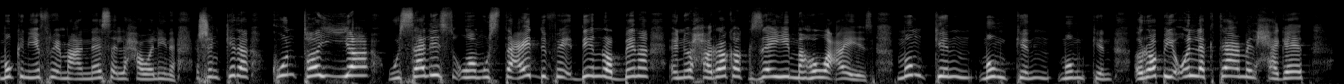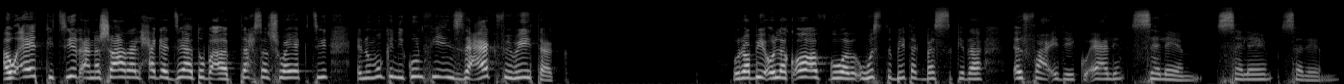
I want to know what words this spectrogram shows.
ممكن يفرق مع الناس اللي حوالينا. عشان كده كون طيع وسلس ومستعد في ايدين ربنا إنه يحركك زي ما هو عايز. ممكن ممكن ممكن الرب يقول لك تعمل حاجات أوقات كتير أنا شعره الحاجة دي هتبقى بتحصل شوية كتير إنه ممكن يكون في انزعاج في بيتك. والرب يقول لك أقف جوه وسط بيتك بس كده ارفع إيديك واعلن سلام سلام سلام.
